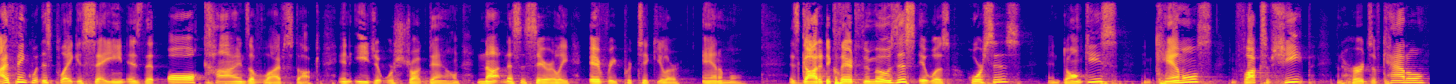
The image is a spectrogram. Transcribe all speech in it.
I think what this plague is saying is that all kinds of livestock in Egypt were struck down, not necessarily every particular animal. As God had declared through Moses, it was horses and donkeys and camels and flocks of sheep and herds of cattle.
